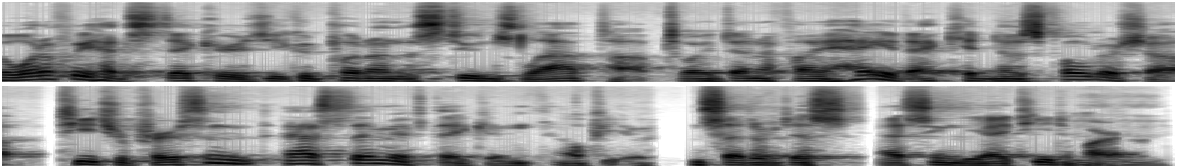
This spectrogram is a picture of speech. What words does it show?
but what if we had stickers you could put on the student's laptop to identify, hey, that kid knows Photoshop? Teacher person, ask them if they can help you instead of just asking the IT department.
